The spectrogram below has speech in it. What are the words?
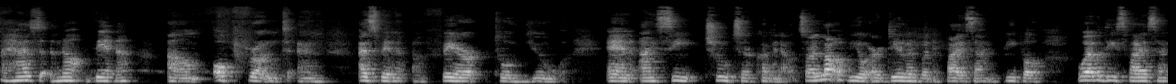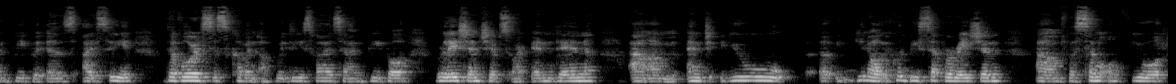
has not been um, upfront and has been fair to you. And I see truths are coming out. So a lot of you are dealing with the fire sign people whoever these fire sign people is, I see divorces coming up with these fire sign people. Relationships are ending. Um, and you, uh, you know, it could be separation um, for some of you,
